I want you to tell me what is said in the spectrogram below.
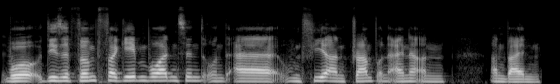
Wo diese fünf vergeben worden sind und, äh, und vier an Trump und eine an, an Biden.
